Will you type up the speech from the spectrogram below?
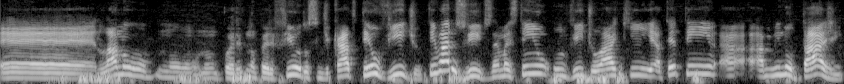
É, lá no, no, no, perfil do sindicato tem o vídeo, tem vários vídeos, né? Mas tem um vídeo lá que até tem a, a minutagem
